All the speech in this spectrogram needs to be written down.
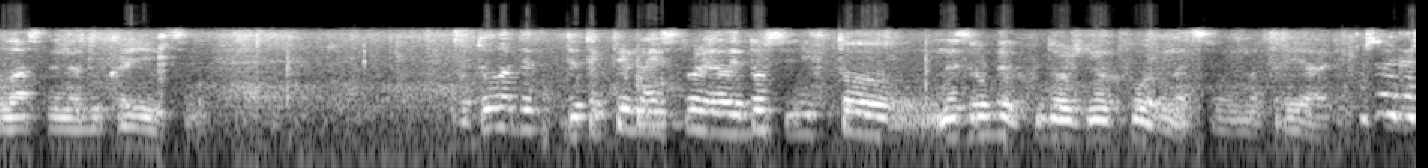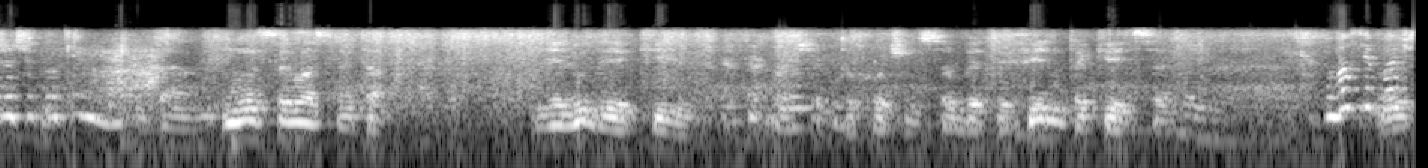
власне, над українцями. Готова де- детективна історія, але досі ніхто не зробив художнього твору на цьому матеріалі. Вже не кажучи про кіно. Так, ну це власне так. Є люди, які начебто хочуть зробити фільм такий, це Ну, Вас, я бачу,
